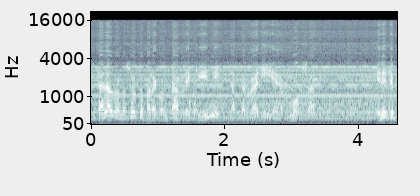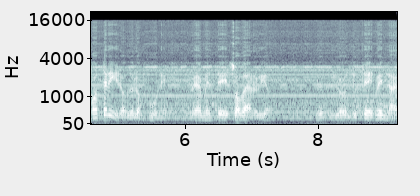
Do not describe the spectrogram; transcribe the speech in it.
instalados nosotros para contarles que en esta serranía hermosa, en este potrero de los Funes, realmente soberbio, y donde ustedes ven las,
